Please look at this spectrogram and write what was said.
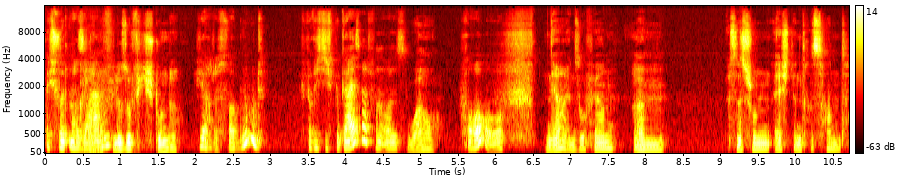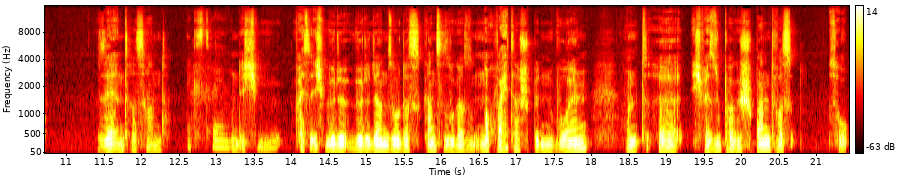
Ich würde mal Kleine sagen, Philosophiestunde. ja, das war gut. Ich bin richtig begeistert von uns. Wow. Oh, Ja, insofern ähm, es ist schon echt interessant. Sehr interessant. extrem. Und ich weiß, ich würde, würde dann so das Ganze sogar so noch weiter spinnen wollen. Und äh, ich wäre super gespannt, was so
